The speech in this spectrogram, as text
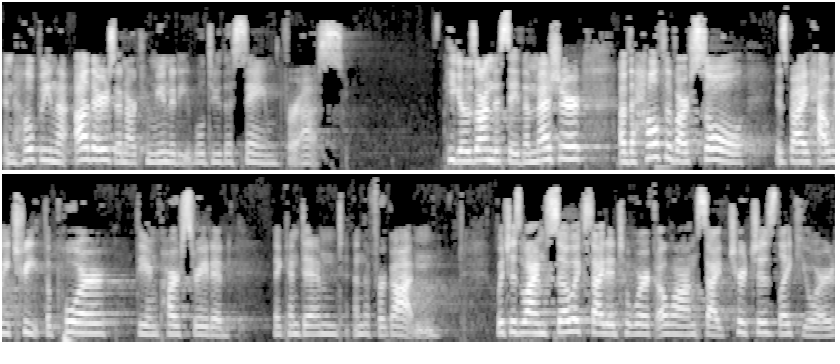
and hoping that others in our community will do the same for us. He goes on to say the measure of the health of our soul is by how we treat the poor, the incarcerated, the condemned, and the forgotten, which is why I'm so excited to work alongside churches like yours,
